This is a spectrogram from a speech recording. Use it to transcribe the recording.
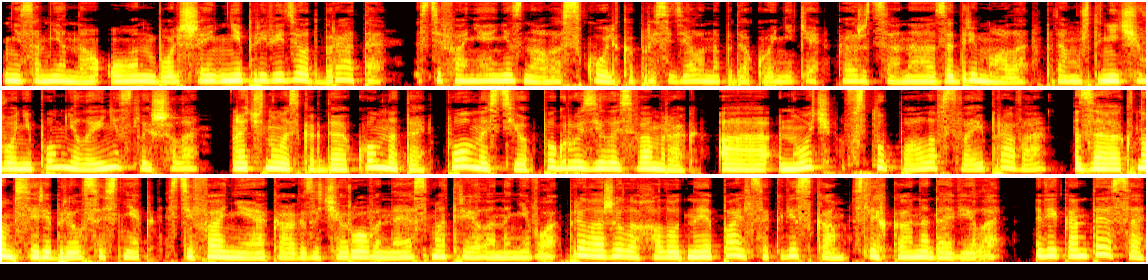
Несомненно, он больше не приведет брата. Стефания не знала, сколько просидела на подоконнике. Кажется, она задремала, потому что ничего не помнила и не слышала. Очнулась, когда комната полностью погрузилась во мрак, а ночь вступала в свои права. За окном серебрился снег. Стефания, как зачарованная, смотрела на него, приложила холодные пальцы к вискам, слегка надавила. Викантесса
